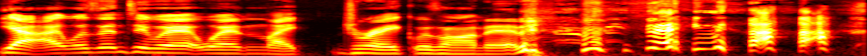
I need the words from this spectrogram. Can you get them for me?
Yeah, I was into it when like Drake was on it and everything.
